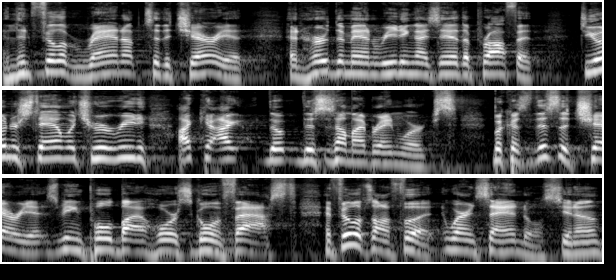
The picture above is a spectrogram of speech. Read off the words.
And then Philip ran up to the chariot and heard the man reading Isaiah the prophet. Do you understand what you were reading? I, can, I the, this is how my brain works because this is a chariot. It's being pulled by a horse going fast, and Philip's on foot wearing sandals, you know.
